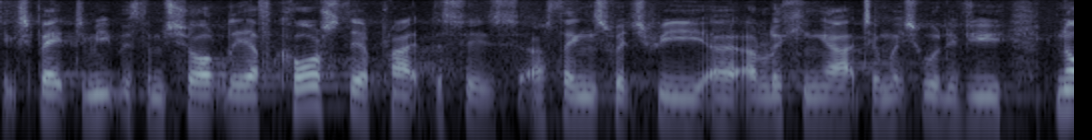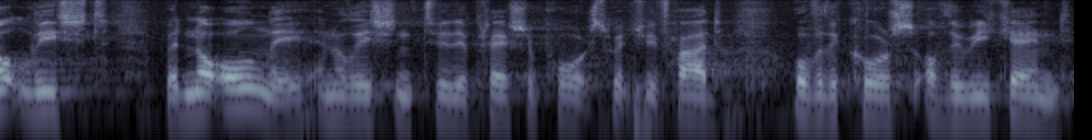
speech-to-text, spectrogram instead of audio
expect to meet with them shortly. Of course, their practices are things which we uh, are looking at and which we'll review, not least, but not only in relation to the press reports which we've had over the course of the weekend.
